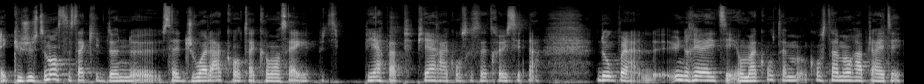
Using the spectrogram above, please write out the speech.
Et que justement, c'est ça qui te donne euh, cette joie-là quand tu as commencé avec petit pierre par pierre à construire cette réussite-là. Donc voilà, une réalité. On m'a constamment, constamment rappelé la réalité.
